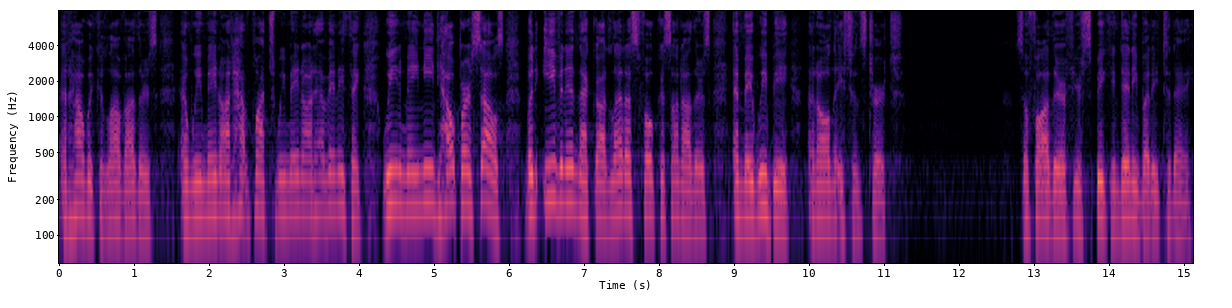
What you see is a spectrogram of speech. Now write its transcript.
and how we can love others. And we may not have much, we may not have anything, we may need help ourselves, but even in that, God, let us focus on others and may we be an all nations church. So, Father, if you're speaking to anybody today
